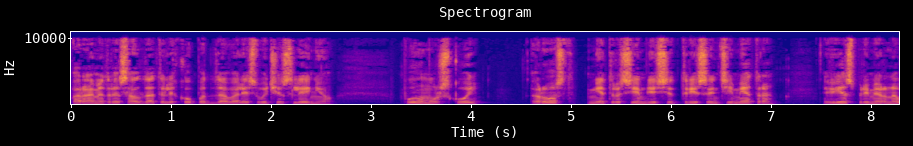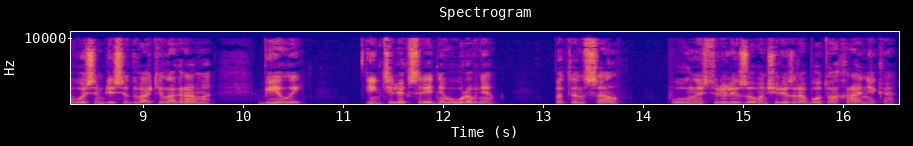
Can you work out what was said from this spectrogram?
Параметры солдата легко поддавались вычислению. Пол мужской, рост метр семьдесят три сантиметра, вес примерно 82 килограмма, белый, интеллект среднего уровня, потенциал полностью реализован через работу охранника.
